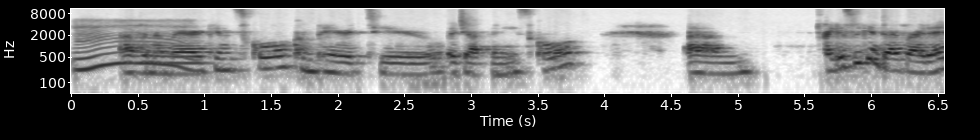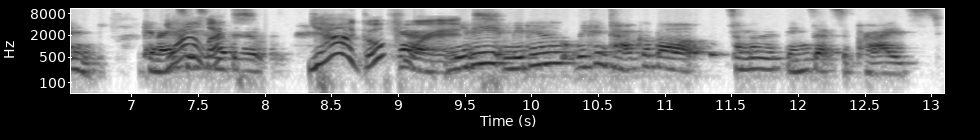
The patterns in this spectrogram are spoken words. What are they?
of an Mm. American school compared to a Japanese school. Um, I guess we can dive right in. Can I Yeah, say some let's the Yeah, go for yeah, it. maybe maybe we can talk about some of the things that surprised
